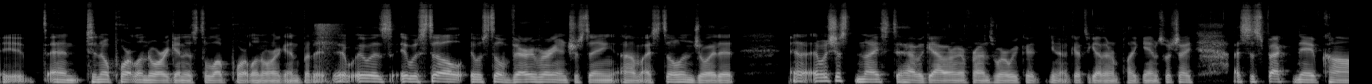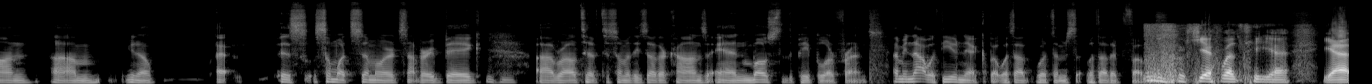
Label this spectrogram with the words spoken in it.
and to know Portland, Oregon is to love Portland, Oregon. But it, it, it was it was still it was still very very interesting. Um, I still enjoyed it, and it was just nice to have a gathering of friends where we could you know get together and play games. Which I I suspect NaveCon, um, you know. Uh, is somewhat similar. It's not very big mm-hmm. uh, relative to some of these other cons, and most of the people are friends. I mean, not with you, Nick, but with with them with other folks. yeah, well, the uh, yeah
